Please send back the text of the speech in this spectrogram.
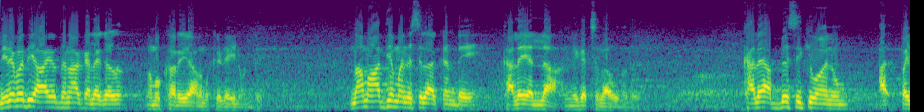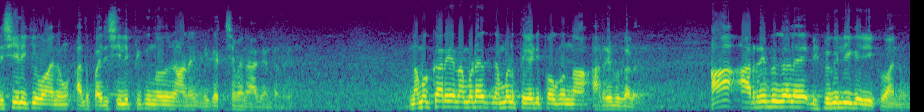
നിരവധി ആയോധന കലകൾ നമുക്കറിയാം നമുക്കിടയിലുണ്ട്. നാം ആദ്യം മനസ്സിലാക്കേണ്ടേ കലയല്ല മികച്ചതാവുന്നത്. കല അഭ്യസിക്കുവാനും പരിശീലിക്കുവാനും അത് പരിശീലിപ്പിക്കുന്നതിനാണ് മികച്ചവനാകേണ്ടത്. നമുക്കറിയാം നമ്മുടെ നമ്മൾ തേടിപ്പോകുന്ന അറിവുകൾ ആ അറിവുകളെ വിപുലീകരിക്കുവാനും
